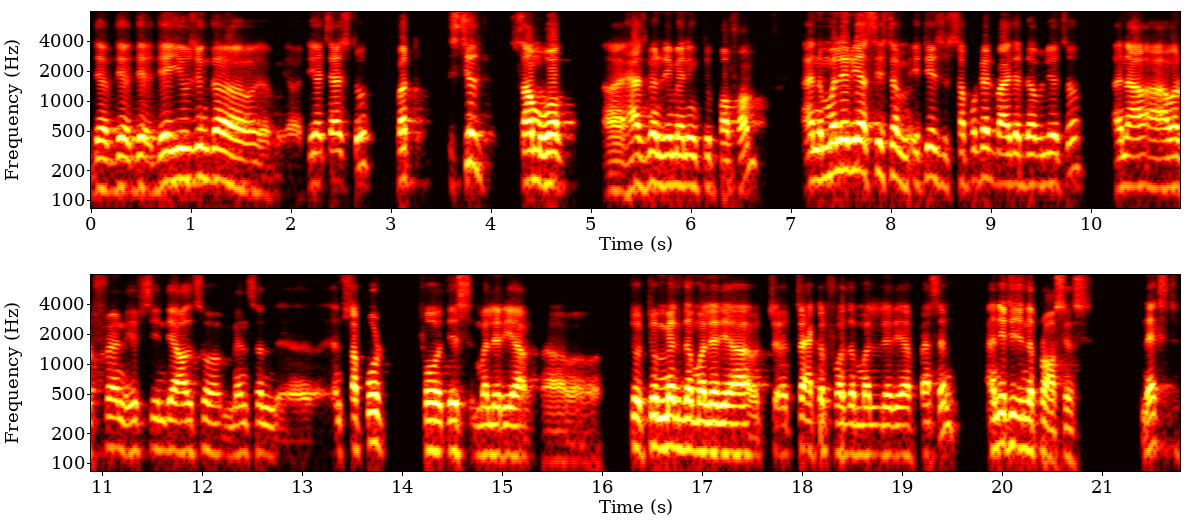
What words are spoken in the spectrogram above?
They, they, they, they're using the uh, DHIS2, but still some work uh, has been remaining to perform. And the malaria system, it is supported by the WHO. And our, our friend HISP India also mentioned uh, and support for this malaria, uh, to, to make the malaria tracker for the malaria patient. And it is in the process. Next.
